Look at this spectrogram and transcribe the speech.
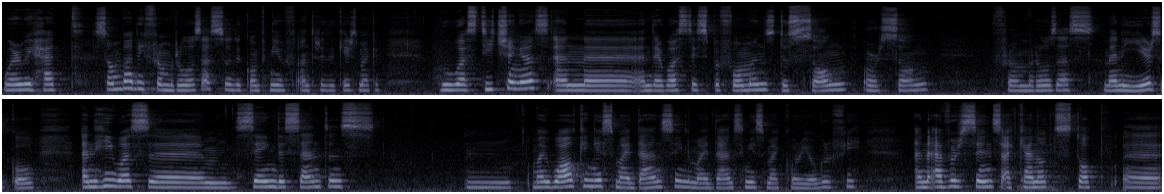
where we had somebody from Rosas, so the company of Andre de Keersmaeker, who was teaching us, and uh, and there was this performance, the song or song, from Rosas many years ago, and he was um, saying the sentence, mm, "My walking is my dancing, my dancing is my choreography," and ever since I cannot stop uh,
